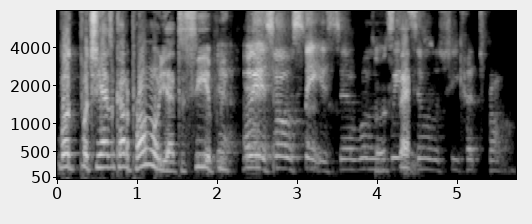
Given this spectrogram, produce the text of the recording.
But but she hasn't cut a promo yet to see if Yeah. we Okay, so stays. So we'll So it wait stays. until she cuts promo.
